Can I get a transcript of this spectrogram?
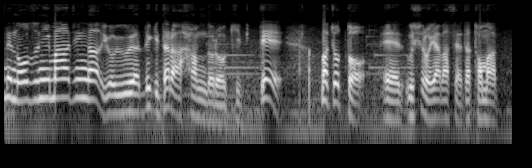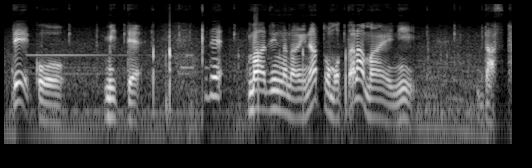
で、ノーズにマージンが余裕ができたらハンドルを切って、まあ、ちょっと、えー、後ろやばそやったら止まって、こう、見て、で、マージンがないなと思ったら前に出すと。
